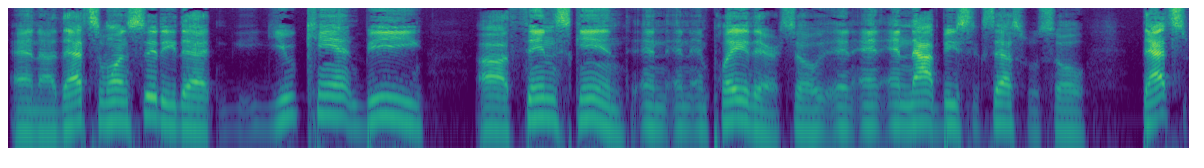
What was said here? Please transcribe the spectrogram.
And uh, that's one city that you can't be uh, thin skinned and, and, and play there. So and, and, and not be successful. So that's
